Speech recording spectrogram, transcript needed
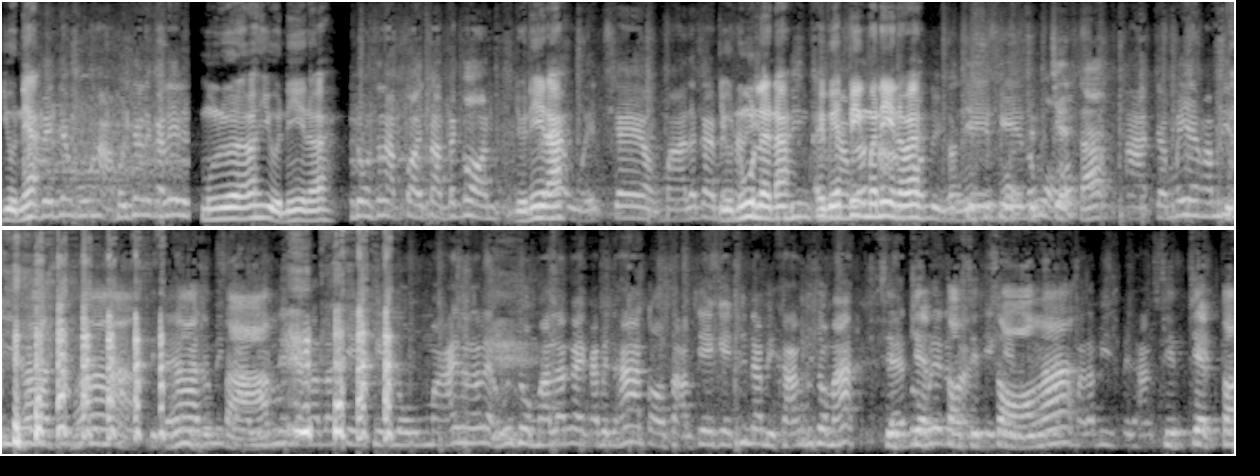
อยู่เนี้ยเบนยังคงหาโพซิชั่นในการเล่นมึงดูนะอยู่นี่นะ โดนสนับต่อยตัดไปก่อนอยู่นี่นะและเวทแก้ออกมาแล้วกลายเป็อยู่นู่นเลยนะไอ้เวทวิ่งมานี่นะเว้ยหนึ่งตกัอบนนี้ JK ต้องบอก17นะอาจจะไม่ทำที่ดี15 15แล้ว15ต้องมีการ13เล่นนะครับแล้ว JK ลงไม้เท่านั้นแหละคุณผู้ชมมาแล้วไงกลายเป็น 5 ต่อ3 JK ขึ้นนำอีกครั้งคุณผู้ชมฮะ17ต่อ12ฮะมาแล้วมีไปทาง17ต่อ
